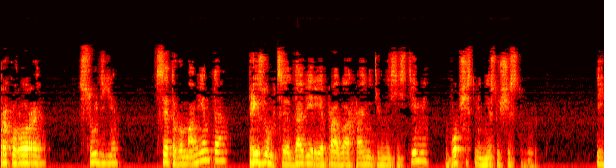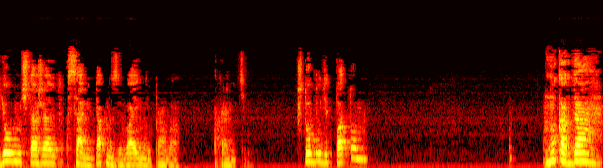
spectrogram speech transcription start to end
прокуроры, судьи. С этого момента презумпция доверия правоохранительной системе в обществе не существует. Ее уничтожают сами так называемые правоохранители. Что будет потом? Ну, когда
